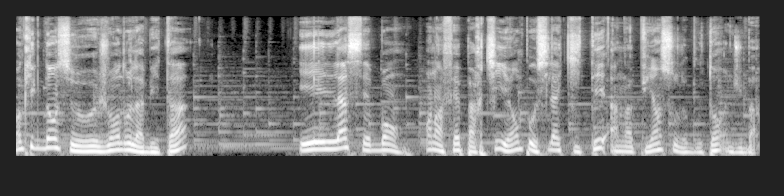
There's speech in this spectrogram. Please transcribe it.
On clique donc sur rejoindre la bêta. Et là, c'est bon. On en fait partie et on peut aussi la quitter en appuyant sur le bouton du bas.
